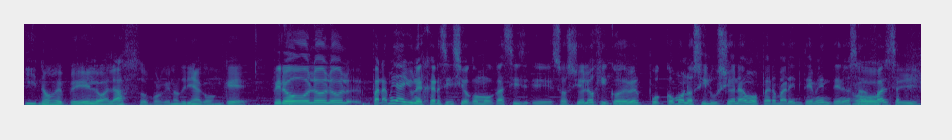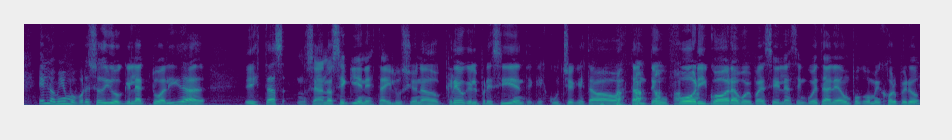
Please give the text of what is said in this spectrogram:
Y no me pegué el balazo porque no tenía con qué. Pero lo- para mí hay un ejercicio como casi eh, sociológico de ver cómo nos ilusionamos permanentemente, ¿no? Esa Oh, falsa. sí. Es lo mismo, por eso digo que la actualidad. Estás, o sea, no sé quién está ilusionado. Creo que el presidente, que escuché que estaba bastante eufórico ahora, porque parece que las encuestas le dan un poco mejor, pero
